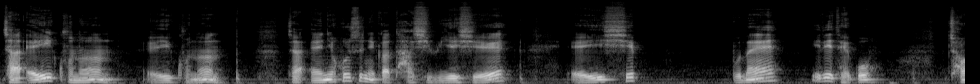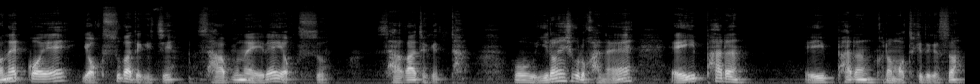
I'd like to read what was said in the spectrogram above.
자, A9는 A9는 자, n이 홀수니까 다시 위에 시 A 10분의 1이 되고 전에 거의 역수가 되겠지. 4분의 1의 역수 4가 되겠다. 오, 이런 식으로 가네. A8은 A8은 그럼 어떻게 되겠어?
